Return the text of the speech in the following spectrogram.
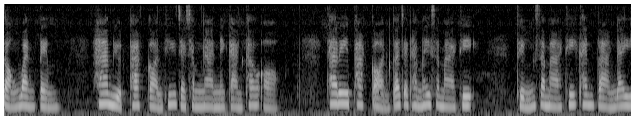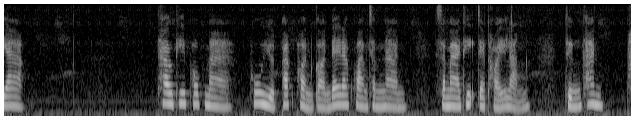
สองวันเต็ม ห้ามหยุดพักก่อนที่จะชำนาญในการเข้าออก ถ้ารีบพักก่อนก็จะทำให้สมาธิ ถึงสมาธิขั้นกลางได้ยาก เท่าที่พบมา ผู้หยุดพักผ่อนก่อนได้รับความชำนาญ สมาธิจะถอยหลัง ถึงขั้นท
